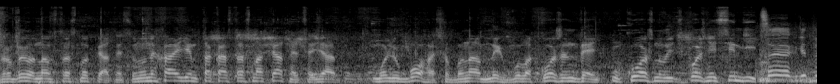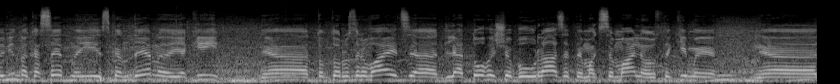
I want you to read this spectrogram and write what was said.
зробили нам страсну п'ятницю. Ну нехай їм така страсна п'ятниця. Я молю Бога, щоб вона в них була кожен день, у кожної, кожній сім'ї. Це відповідно касетний іскандер, який е, тобто розривається для того, щоб уразити максимально ось такими. е,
